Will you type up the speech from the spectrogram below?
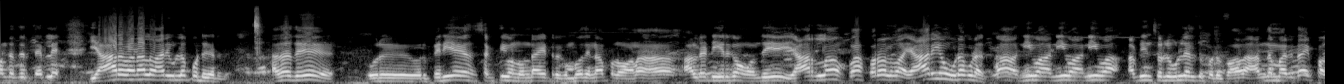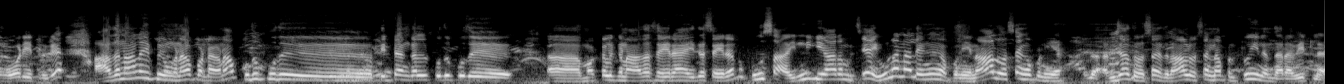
பண்றது தெரியல. யாரை வேணாலும் வாரி உள்ள போட்டுக்கிறது. அதாவது ஒரு ஒரு பெரிய சக்தி ஒன்று உண்டாயிட்டு இருக்கும்போது என்ன பண்ணுவாங்கன்னா ஆல்ரெடி இருக்கவங்க வந்து யாரெல்லாம் வா பரவாயில்ல வா யாரையும் விடக்கூடாது. வா நீ வா நீ வா நீ வா அப்படின்னு சொல்லி உள்ள எழுத்து போட்டுப்பாங்களா? அந்த மாதிரி தான் இப்போ அங்கே ஓடிட்டு இருக்கு. அதனால இப்போ இவங்க என்ன பண்ணுறாங்கன்னா புது புது திட்டங்கள் புது புது மக்களுக்கு நான் அதை செய்கிறேன் இதை செய்கிறேன்னு புதுசா இன்னைக்கு ஆரம்பிச்சியா? இவ்வளோ நாள் எங்க போனீங்க? நாலு வருஷம் எங்கே பண்ணீங்க இது அஞ்சாவது வருஷம் இது நாலு வருஷம் என்ன பண்ணி தூங்கினு இருந்தாரா வீட்டில்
